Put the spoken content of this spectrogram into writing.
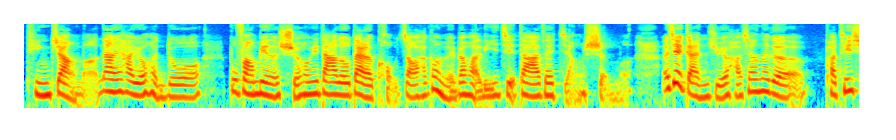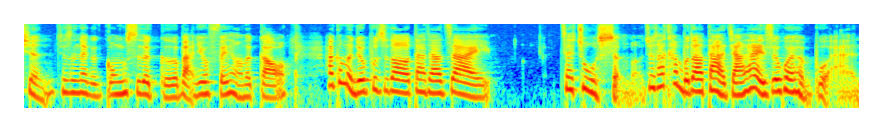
听障嘛，那他有很多不方便的时候，因为大家都戴了口罩，他根本没办法理解大家在讲什么，而且感觉好像那个 partition 就是那个公司的隔板又非常的高，他根本就不知道大家在在做什么，就他看不到大家，他也是会很不安。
